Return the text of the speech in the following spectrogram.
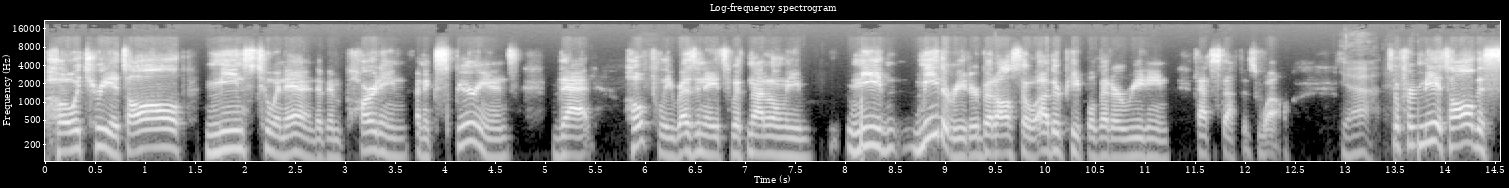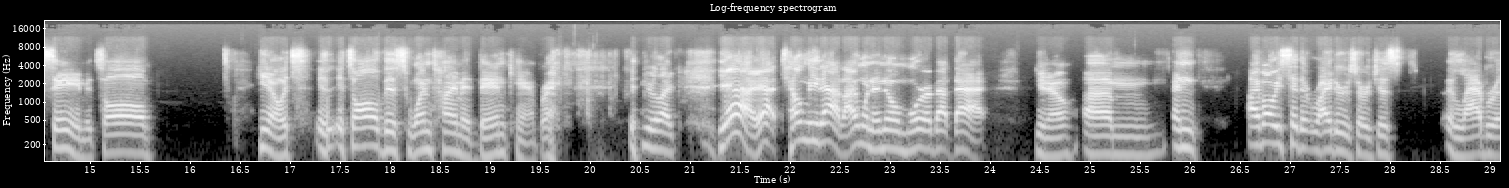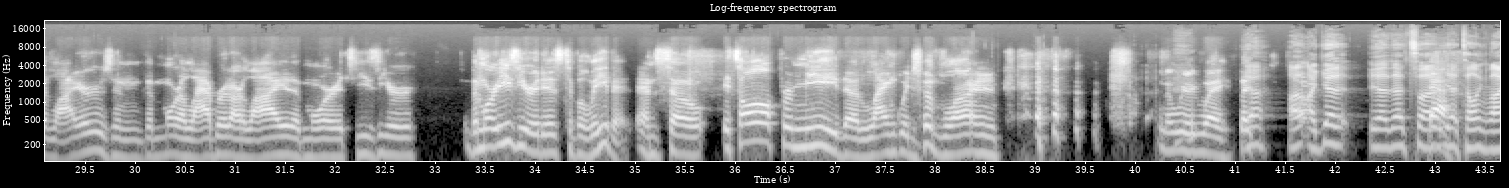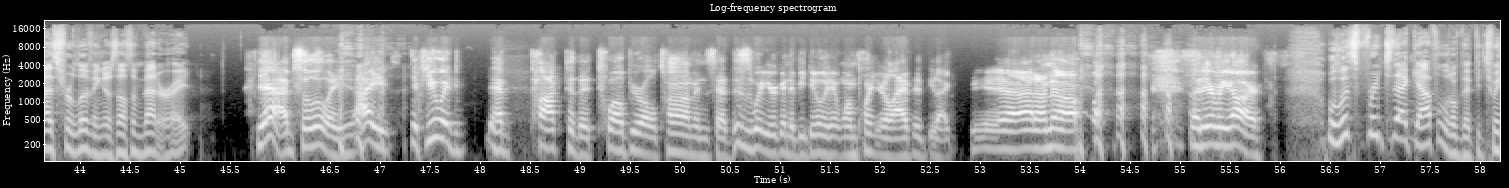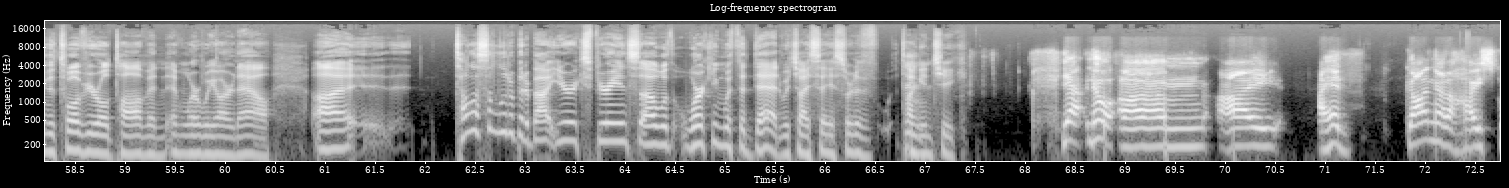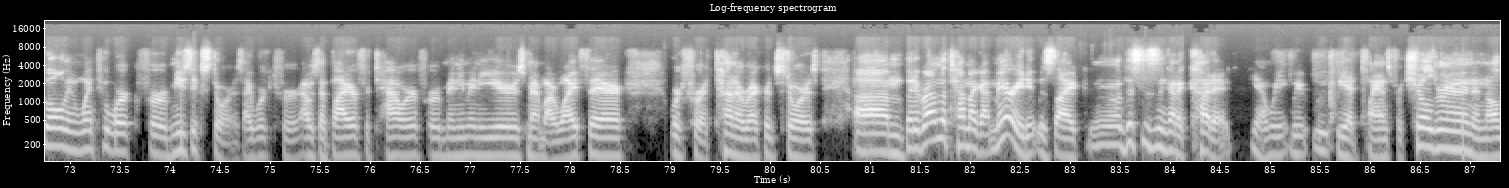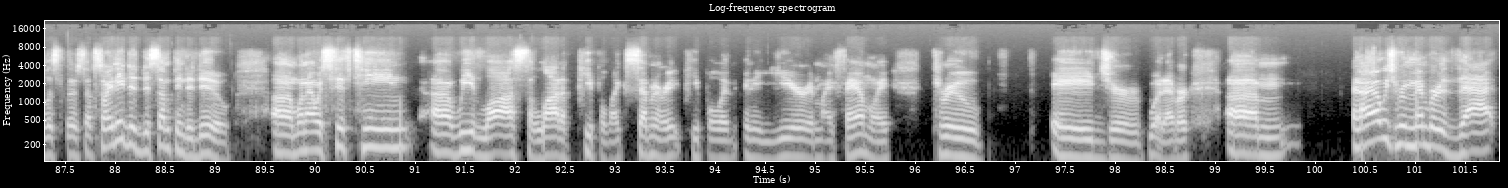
poetry, it's all means to an end of imparting an experience that hopefully resonates with not only me me the reader but also other people that are reading that stuff as well. Yeah. So for me it's all the same. It's all you know it's it's all this one time at band camp right you're like yeah yeah tell me that. I want to know more about that you know? Um and i've always said that writers are just elaborate liars and the more elaborate our lie the more it's easier the more easier it is to believe it. And so it's all for me the language of lying in a weird way. But yeah, I, I get it. Yeah, that's uh, yeah. yeah, telling lies for a living. There's nothing better, right? Yeah, absolutely. I if you would have talked to the 12 year old Tom and said, This is what you're going to be doing at one point in your life, it'd be like, Yeah, I don't know. but here we are. Well, let's bridge that gap a little bit between the 12 year old Tom and, and where we are now. Uh, tell us a little bit about your experience uh, with working with the dead, which I say sort of tongue in cheek. Yeah, no, um, I I had gotten out of high school and went to work for music stores. I worked for, I was a buyer for Tower for many, many years, met my wife there, worked for a ton of record stores. Um, but around the time I got married, it was like, oh, this isn't going to cut it. You know, we, we, we had plans for children and all this other stuff. So I needed to do something to do. Um, when I was 15, uh, we lost a lot of people, like seven or eight people in, in a year in my family through age or whatever. Um, and I always remember that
